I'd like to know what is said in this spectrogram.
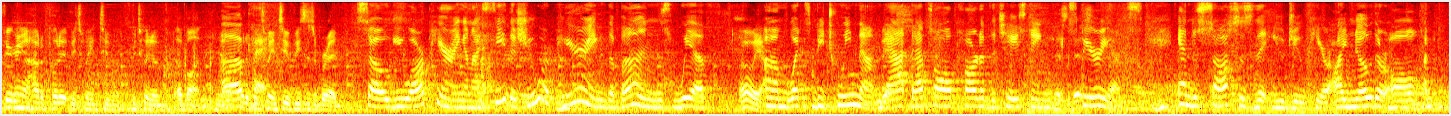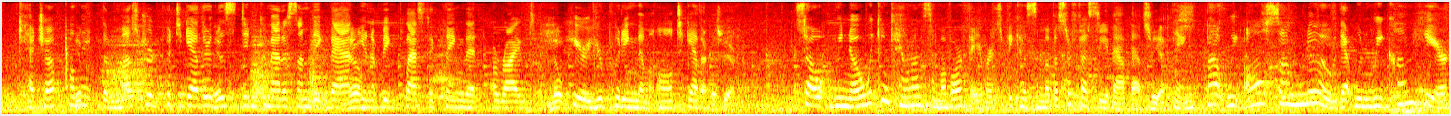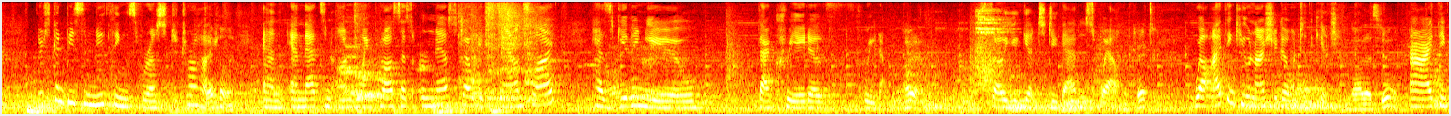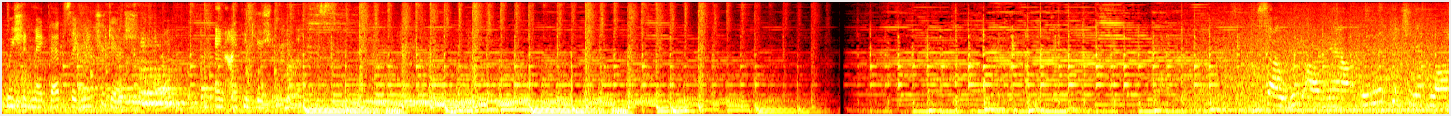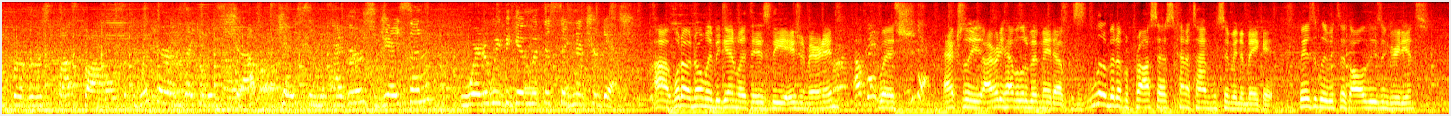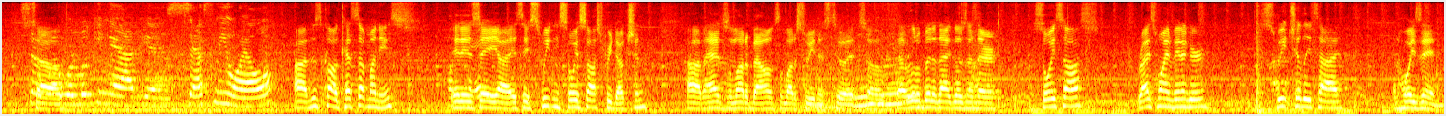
Figuring out how to put it between two between a, a bun. You know, put it between two pieces of bread. So you are pairing, and I see this. You are pairing the buns with. Oh, yeah. Um, what's between them? Yes. That that's all part of the tasting Yes, experience. And the sauces that you do here, I know they're all. I mean, ketchup, homemade, the mustard put together. This didn't come out of some big vat No. in a big plastic thing that arrived Nope. here. You're putting them all together. Yes, we are. So we know we can count on some of our favorites because some of us are fussy about that sort of thing. But we also know that when we come here, there's going to be some new things for us to try. Definitely. And and that's an ongoing process. Ernesto, it sounds like, has given you that creative freedom. Oh yeah. So you get to do that as well. Okay. Well, I think you and I should go into the kitchen. Now let's do it. I think we should make that signature dish. And I think you should come with us. So we are now in the kitchen at Blanc Burgers Plus Bottles with their executive chef, Jason Eggers. Jason, where do we begin with this signature dish? Uh, what I would normally begin with is the Asian marinade. Okay, Which actually I already have a little bit made up because it's a little bit of a process, kind of time consuming to make it. Basically, we took all of these ingredients. So, So- what we're looking at is sesame oil. Uh, this is called kecap manis. It is a uh, it's a sweetened soy sauce production. Um, adds a lot of balance, a lot of sweetness to it. So Mm-hmm. that little bit of that goes in there. Soy sauce, rice wine vinegar, sweet chili Thai, and hoisin.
